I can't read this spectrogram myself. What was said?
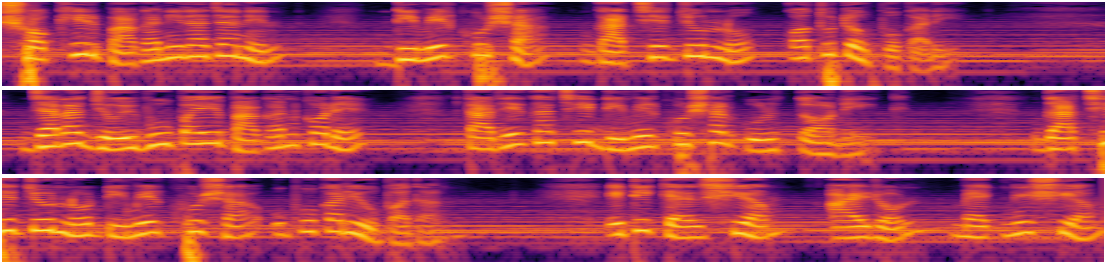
শখের বাগানিরা জানেন, ডিমের খোসা গাছের জন্য কতটা উপকারী। যারা জৈব উপায়ে বাগান করে, তাদের কাছে ডিমের খোসার গুরুত্ব অনেক। গাছের জন্য ডিমের খোসা উপকারী উপাদান। এটি ক্যালসিয়াম, আয়রন ম্যাগনেশিয়াম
